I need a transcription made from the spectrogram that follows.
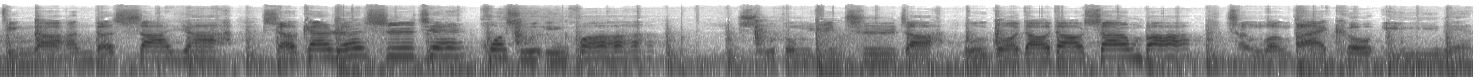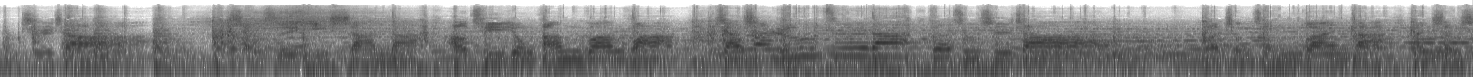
听呐喊的沙哑，笑看人世间，火树银花，数风云叱咤，不过道道伤疤，成王败寇一念之差。生死一刹那，豪气永放光华，江山如此大，何处是家？我匆匆观看，看盛世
